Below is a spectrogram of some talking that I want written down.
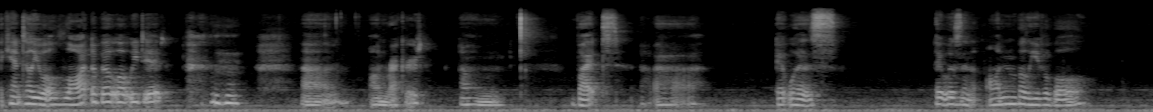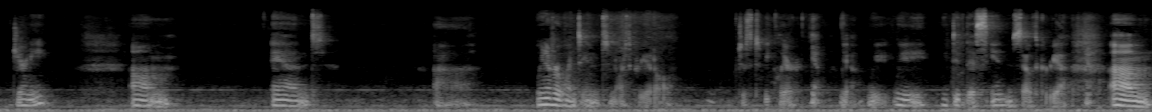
I can't tell you a lot about what we did Mm-hmm. um, on record, um, but uh, it was it was an unbelievable journey, um, and uh, we never went into North Korea at all. Just to be clear, Yeah. Yeah, we we we did this in South Korea, Yeah. um,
